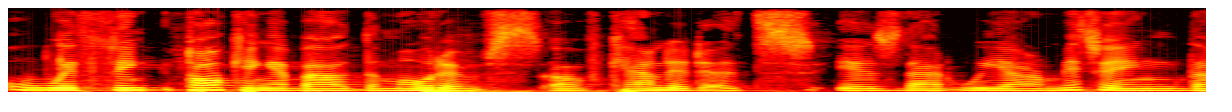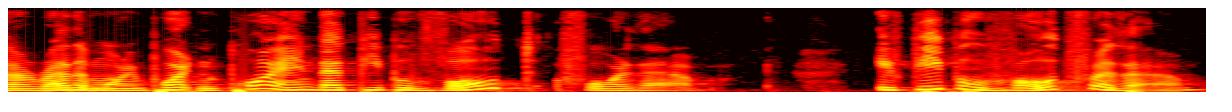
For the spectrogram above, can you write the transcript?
with think, talking about the motives of candidates is that we are missing the rather more important point that people vote for them. If people vote for them,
